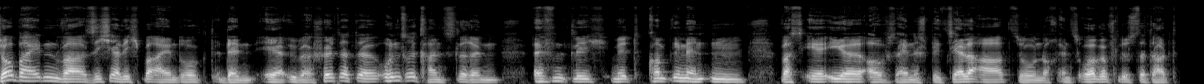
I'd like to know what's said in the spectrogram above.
Joe Biden war sicherlich beeindruckt, denn er überschüttete unsere Kanzlerin öffentlich mit Komplimenten, was er ihr auf seine spezielle Art so noch ins Ohr geflüstert hat,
